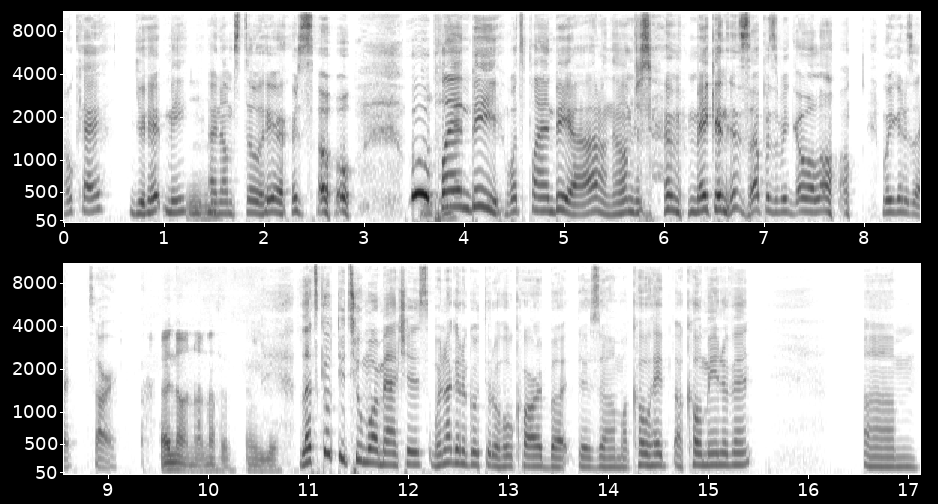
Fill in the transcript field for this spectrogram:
okay, you hit me, Mm-hmm. and I'm still here. So, woo, Plan B. What's Plan B? I don't know. I'm just making this up as we go along. What are you gonna say? Sorry. Uh, no, no, nothing. That was good. Let's go through two more matches. We're not going to go through the whole card, but there's um, a co a co-main event um,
